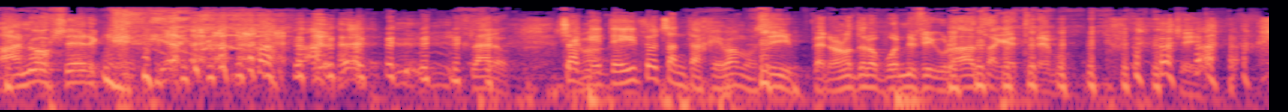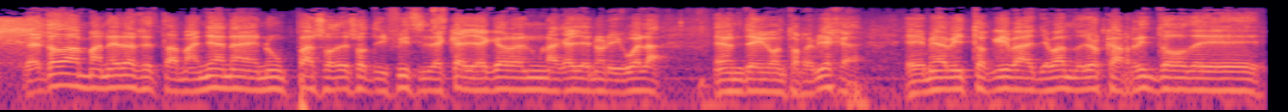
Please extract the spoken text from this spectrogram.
a no ser que... claro. O sea, que te hizo chantaje, vamos. Sí, pero no te lo puedes ni figurar hasta que extremo. Sí. De todas maneras, esta mañana en un paso de esos difíciles que hay aquí ahora en una calle en Orihuela, en de Torrevieja, eh, me ha visto que iba llevando yo el carrito de,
